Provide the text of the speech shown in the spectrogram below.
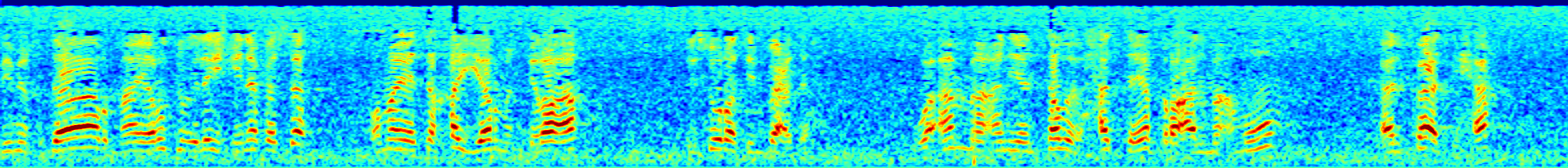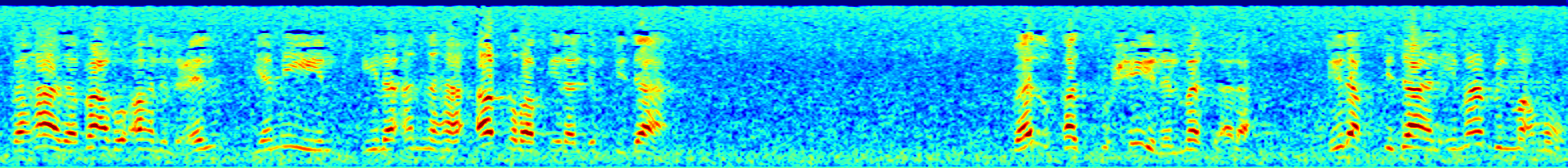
بمقدار ما يرد إليه نفسه وما يتخير من قراءة لسورة بعده. وأما أن ينتظر حتى يقرأ المأموم الفاتحة فهذا بعض أهل العلم يميل إلى أنها أقرب إلى الابتداء. بل قد تحيل المسألة إلى اقتداء الإمام بالمأموم.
